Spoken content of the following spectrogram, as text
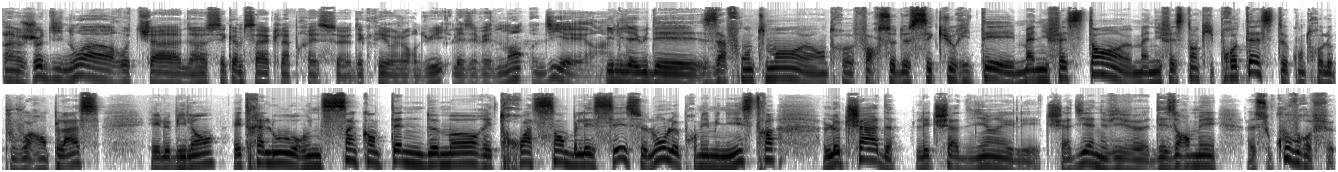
Un jeudi noir au Tchad, c'est comme ça que la presse décrit aujourd'hui les événements d'hier. Il y a eu des affrontements euh, entre forces de sécurité et manifestants, euh, manifestants qui protestent contre le pouvoir en place. Et le bilan est très lourd, une cinquantaine de morts et 300 blessés selon le Premier ministre. Le Tchad, les Tchadiens et les Tchadiennes vivent désormais euh, sous couvre-feu.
